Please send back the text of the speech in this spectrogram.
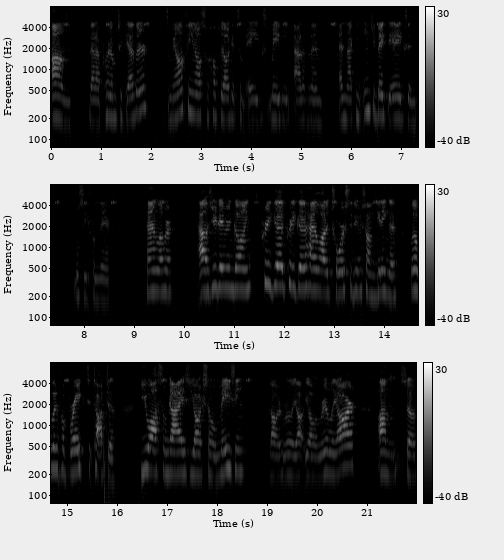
um, that I put them together. It's a male and female, so hopefully I'll get some eggs, maybe, out of them. And I can incubate the eggs, and we'll see from there. Pan Lover, how's your day been going? Pretty good, pretty good. I had a lot of chores to do, so I'm getting a little bit of a break to talk to you awesome guys. Y'all are so amazing. Y'all really, y'all really are. Um, so,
